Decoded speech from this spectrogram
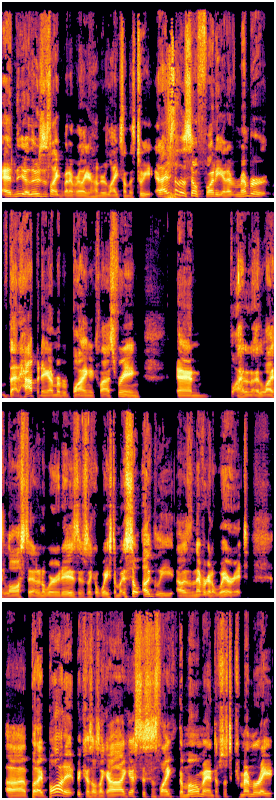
And you know, there's just like whatever, like hundred likes on this tweet. And I just thought it was so funny. And I remember that happening. I remember buying a class ring and I don't know, I lost it. I don't know where it is. It was like a waste of money. It's so ugly. I was never gonna wear it. Uh, but I bought it because I was like, ah, I guess this is like the moment. I'm supposed to commemorate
